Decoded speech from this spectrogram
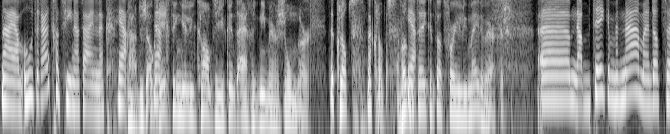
nou ja, hoe het eruit gaat zien uiteindelijk. Ja, Ja, dus ook Ja, richting jullie klanten. Je kunt eigenlijk niet meer zonder. Dat klopt, dat klopt. En wat betekent dat voor jullie medewerkers? Ehm, nou, het betekent met name dat, eh,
